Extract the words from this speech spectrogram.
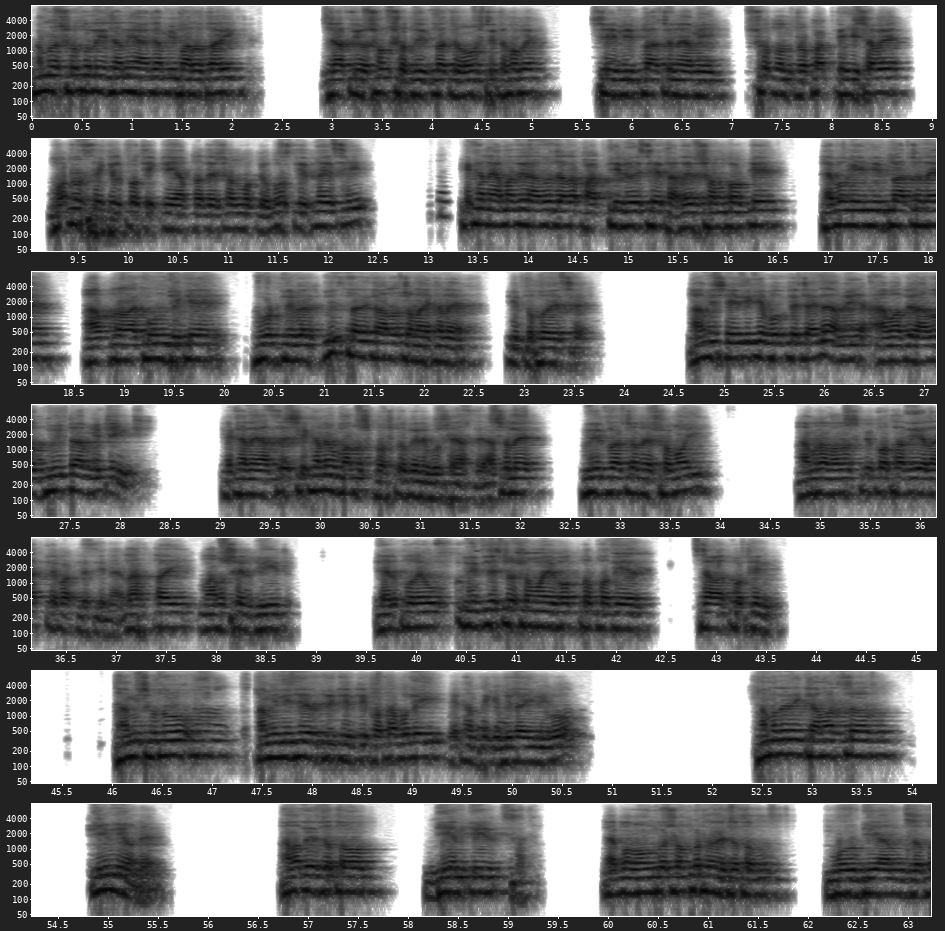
আমরা সকলেই জানি আগামী বারো তারিখ জাতীয় সংসদ নির্বাচন অনুষ্ঠিত হবে। সেই নির্বাচনে আমি স্বতন্ত্র প্রার্থী হিসাবে মোটরসাইকেল প্রতীক নিয়ে আপনাদের সম্মুখে উপস্থিত হয়েছি। এখানে আমাদের আরও যারা প্রার্থী রয়েছে তাদের সম্পর্কে এবং এই নির্বাচনে আপনারা কোন দিকে ভোট দেবেন বিস্তারিত আলোচনা এখানে কিন্তু হয়েছে। আমি সেই দিকে বলতে চাই না, আমি আমাদের আরও দুইটা মিটিং এখানে আছে সেখানেও মানুষ কষ্ট করে বসে আছে। আসলে নির্বাচনের সময় আমরা মানুষকে কথা দিয়ে রাখতে পারতেছি না। রাস্তায় মানুষের ভিড় এরপরেও নির্দিষ্ট সময়ে বক্তব্য দিয়ে যাওয়া কঠিন। আমি শুধু আমি নিজের দুই তিনটি কথা বলেই এখান থেকে বিদায় নিব। আমাদের এই কামারচর ইউনিয়নে আমাদের যত বিএনপির এবং অঙ্গ সংগঠনের যত মুরবিয়ান যত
